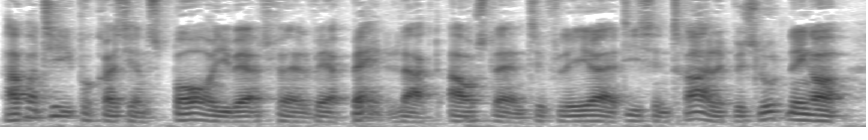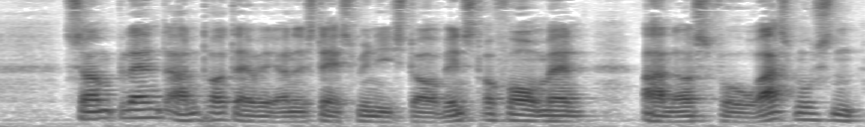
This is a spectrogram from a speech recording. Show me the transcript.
har partiet på Christiansborg i hvert fald verbalt lagt afstand til flere af de centrale beslutninger, som blandt andre daværende statsminister og venstreformand Anders Fogh Rasmussen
